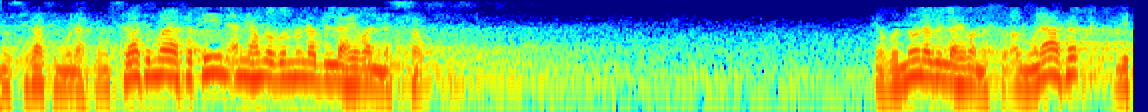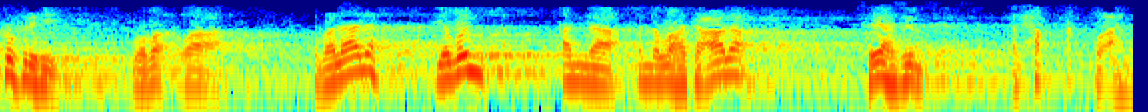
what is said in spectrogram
من صفات المنافقين. من صفات المنافقين أنهم يظنون بالله ظن السوء. يظنون بالله ظن السوء. المنافق بكفره وضلاله يظن أن أن الله تعالى سيهزم الحق وأهله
